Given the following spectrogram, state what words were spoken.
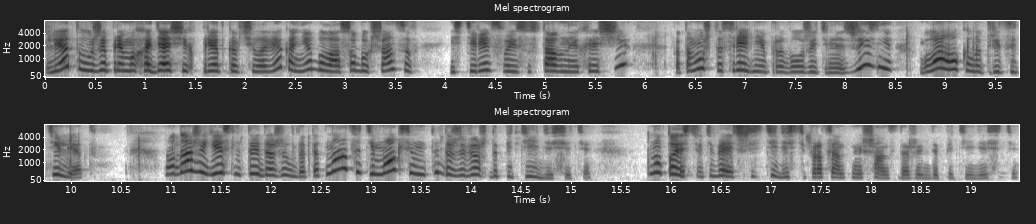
лет у уже прямоходящих предков человека не было особых шансов истереть свои суставные хрящи, потому что средняя продолжительность жизни была около 30 лет. Но даже если ты дожил до 15, максимум ты доживешь до 50. Ну, то есть у тебя есть 60% шанс дожить до 50.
